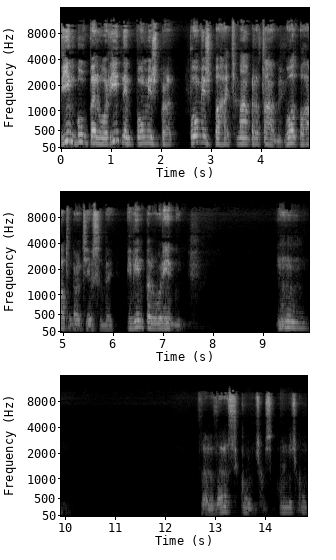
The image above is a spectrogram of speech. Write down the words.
Він був перворідним поміж, поміж багатьма братами. От багато братів сидить. І він перворідний. Зараз, секундочку, секундочку.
